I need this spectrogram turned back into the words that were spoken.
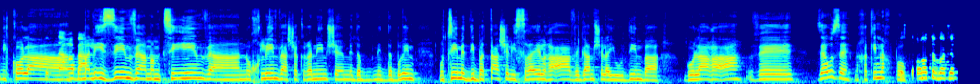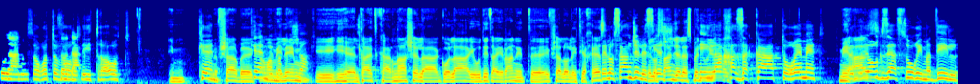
מכל המלעיזים והממציאים והנוכלים והשקרנים שמדברים, מוציאים את דיבתה של ישראל רעה וגם של היהודים בגולה רעה, וזהו זה, מחכים לך פה. בשורות טובות לכולנו. בשורות טובות, תודה. להתראות. אם, כן, אם אפשר בכמה כן, מילים, בבקשה. כי היא העלתה את קרנה של הגולה היהודית האיראנית, אה, אי אפשר לא להתייחס. בלוס אנג'לס יש אנג'לס, קהילה יורק. חזקה, תורמת. מאז, בניו יורק זה הסורים, הדיל.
